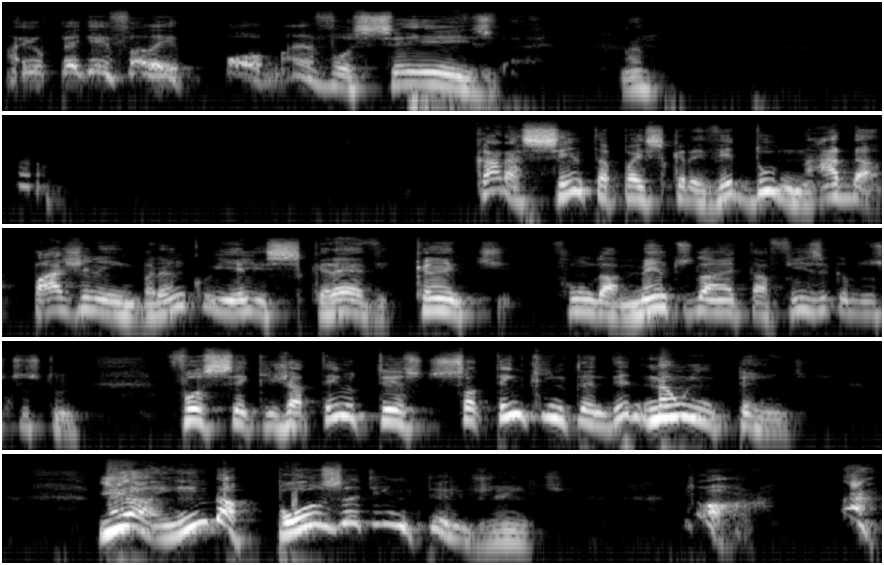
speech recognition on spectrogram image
Aí eu peguei e falei, pô, mas vocês, velho. Né? O cara senta para escrever do nada, página em branco, e ele escreve Kant, Fundamentos da Metafísica dos Costumes. Você que já tem o texto, só tem que entender, não entende. E ainda posa de inteligente. Oh, ah,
